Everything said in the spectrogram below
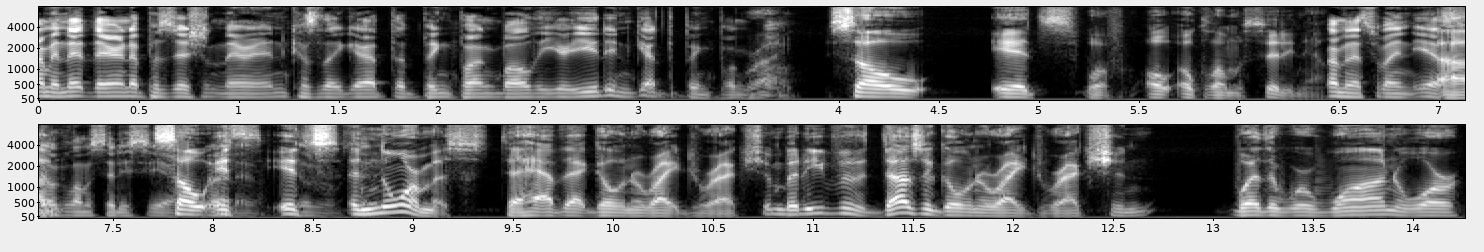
I mean, they- they're in a position they're in because they got the ping pong ball the year you didn't get the ping pong ball. So it's well o- Oklahoma City now. I mean, that's what I mean. Yeah, Um, Oklahoma City, Seattle. So Right, it's it's enormous to have that go in the right direction. But even if it doesn't go in the right direction, whether we're one or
